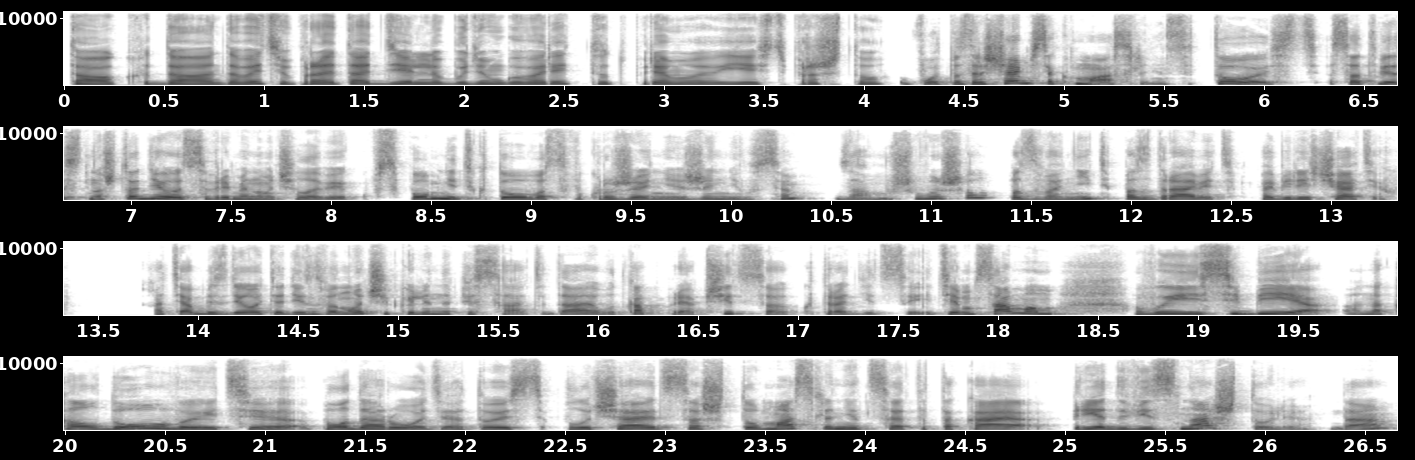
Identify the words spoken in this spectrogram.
Так, да, давайте про это отдельно будем говорить. Тут прямо есть про что. Вот, возвращаемся к масленице. То есть есть, соответственно, что делать современному человеку? Вспомнить, кто у вас в окружении женился, замуж вышел, позвонить, поздравить, повеличать их хотя бы сделать один звоночек или написать, да, вот как приобщиться к традиции. И тем самым вы себе наколдовываете плодородие, то есть получается, что масленица – это такая предвесна, что ли, да,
